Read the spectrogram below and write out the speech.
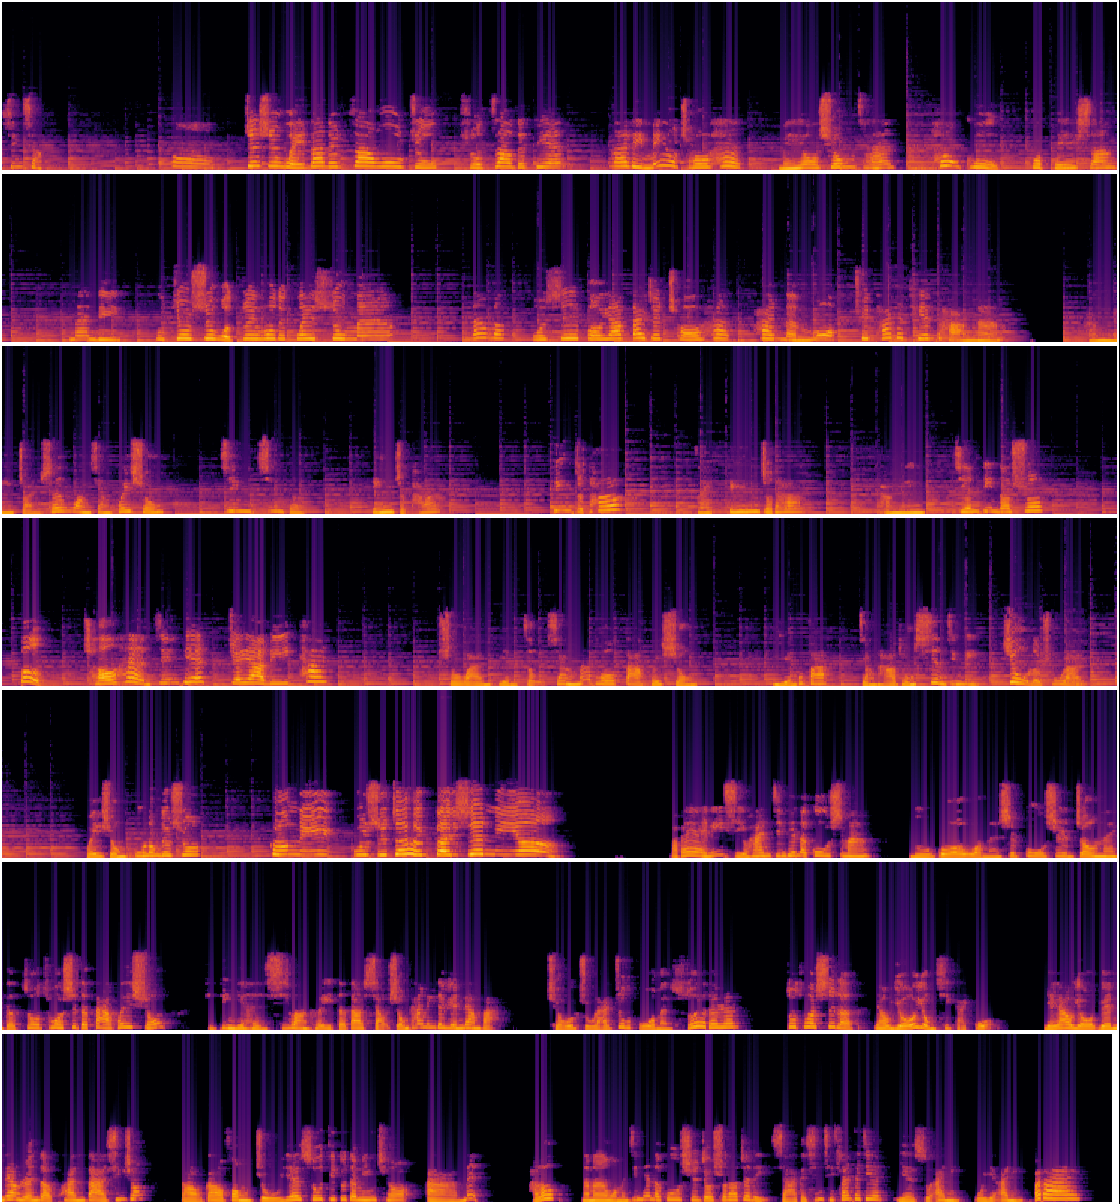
心想：“哦，这是伟大的造物主所造的天，那里没有仇恨，没有凶残、痛苦或悲伤，那里……”不就是我最后的归宿吗？那么，我是否要带着仇恨和冷漠去他的天堂啊？唐尼转身望向灰熊，静静的盯着他，盯着他，再盯着他。唐尼坚定的说：“不。”仇恨今天就要离开。说完，便走向那头大灰熊，一言不发，将它从陷阱里救了出来。灰熊咕哝的说：“康妮，我实在很感谢你呀，宝贝，你喜欢今天的故事吗？”如果我们是故事中那个做错事的大灰熊，一定也很希望可以得到小熊康妮的原谅吧？求主来祝福我们所有的人，做错事了要有勇气改过，也要有原谅人的宽大心胸。祷告奉主耶稣基督的名求，阿门。好喽，那么我们今天的故事就说到这里，下个星期三再见。耶稣爱你，我也爱你，拜拜。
